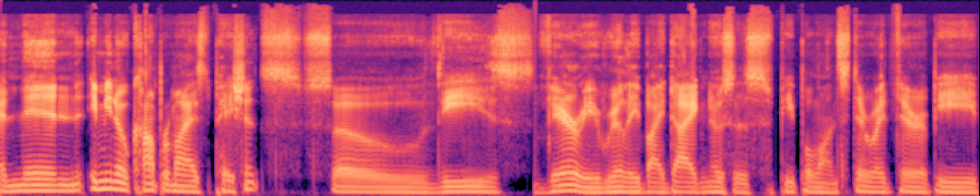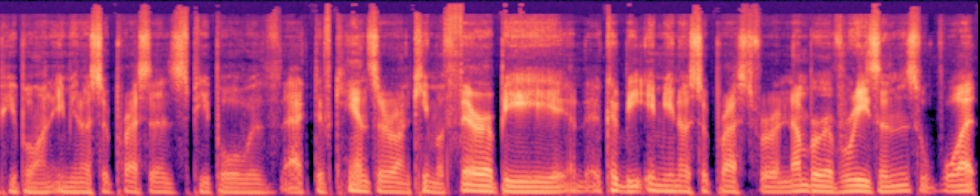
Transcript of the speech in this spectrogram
And then immunocompromised patients. So these vary really by diagnosis. People on steroid therapy, people on immunosuppressants, people with active cancer on chemotherapy. It could be immunosuppressed for a number of reasons. What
